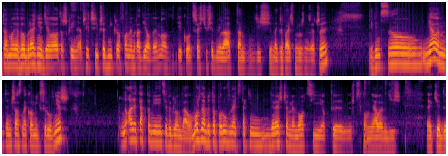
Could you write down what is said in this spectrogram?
ta moja wyobraźnia działała troszkę inaczej, czyli przed mikrofonem radiowym od wieku od 6-7 lat, tam gdzieś nagrywaliśmy różne rzeczy, więc no, miałem ten czas na komiksy również, no ale tak to mniej więcej wyglądało. Można by to porównać z takim dreszczem emocji, o którym już wspomniałem dziś, e, kiedy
